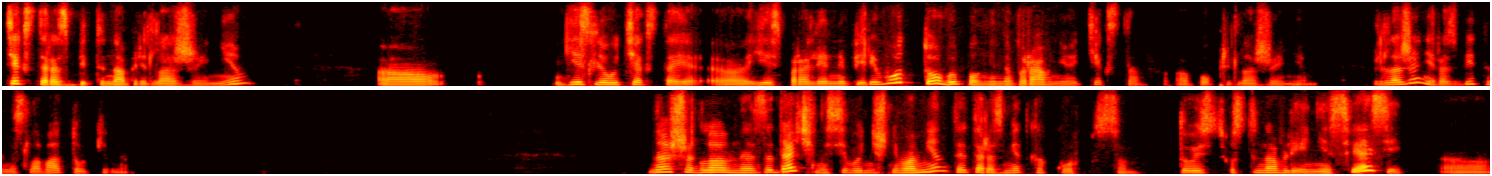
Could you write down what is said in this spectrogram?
Тексты разбиты на предложения. А, если у текста э, есть параллельный перевод, то выполнено выравнивание текста а, по предложениям. Предложения разбиты на слова Наша главная задача на сегодняшний момент – это разметка корпуса, то есть установление связей а,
